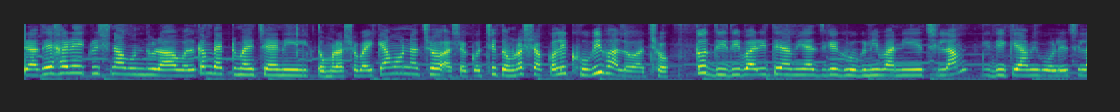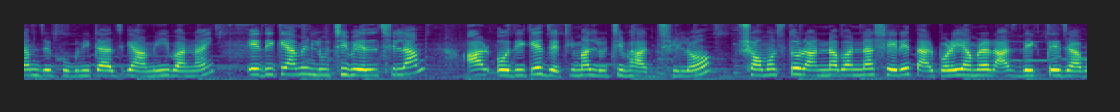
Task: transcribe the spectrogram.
রাধে, হরে কৃষ্ণা বন্ধুরা welcome back to my channel তোমরা সবাই কেমন আছো? আশা করছি তোমরা সকলে খুবই ভালো আছো। তো দিদি বাড়িতে আমি আজকে ঘুগনি বানিয়েছিলাম। দিদিকে আমি বলেছিলাম যে, ঘুগনিটা আজকে আমিই বানাই। এদিকে আমি লুচি বেলছিলাম। আর ওদিকে জেঠিমা লুচি ভাজছিল সমস্ত রান্না বান্না সেরে তারপরেই আমরা রাস দেখতে যাব।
